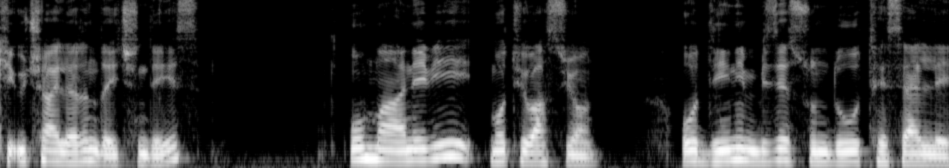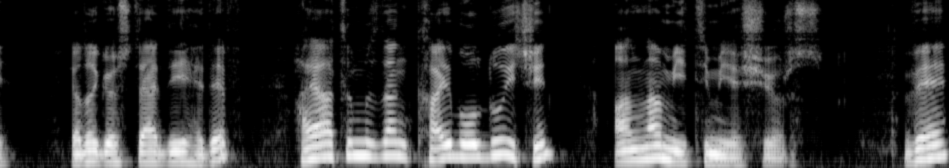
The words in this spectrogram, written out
ki üç ayların da içindeyiz. O manevi motivasyon, o dinin bize sunduğu teselli ya da gösterdiği hedef hayatımızdan kaybolduğu için anlam yitimi yaşıyoruz. Ve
